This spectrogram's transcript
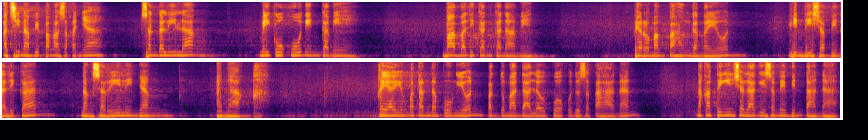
At sinabi pa nga sa kanya, sandali lang, may kukunin kami. Babalikan ka namin. Pero magpahanggang ngayon, hindi siya binalikan ng sarili niyang anak. Kaya yung matandang pong yun, pag dumadalaw po ako doon sa tahanan, nakatingin siya lagi sa may bintana,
